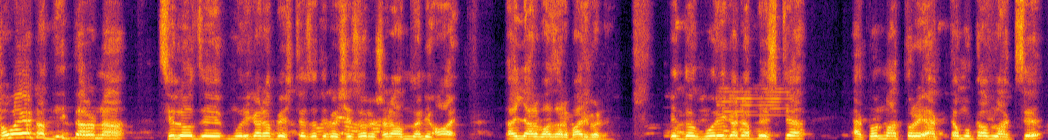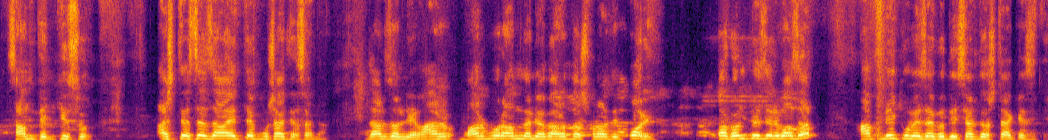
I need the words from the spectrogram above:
সবাই একটা দিক ধারণা ছিল যে মুড়িকাটা পেস্টে যদি বেশি সরে সরে আমদানি হয়, তাইলে আর বাজার বাড়বে না। কিন্তু মুড়িকাটা পেস্টটা এখন মাত্র একটা মোকাম লাগছে, সামথিং কিছু। আসতেছে যা এতে পোষাইতেছে না। যার জন্য আর ভরপুর আমদানি হবে আরও দশ পনেরো দিন পরে। তখন পেঁয়াজের বাজার আপনি কমে যাবে দুই চার দশ টাকা কেজিতে।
